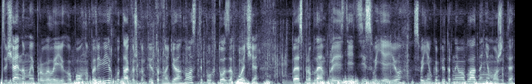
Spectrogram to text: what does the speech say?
Звичайно, ми провели його повну перевірку, також комп'ютерну діагностику. Хто захоче без проблем приїздіть зі своєю своїм комп'ютерним обладнанням, можете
